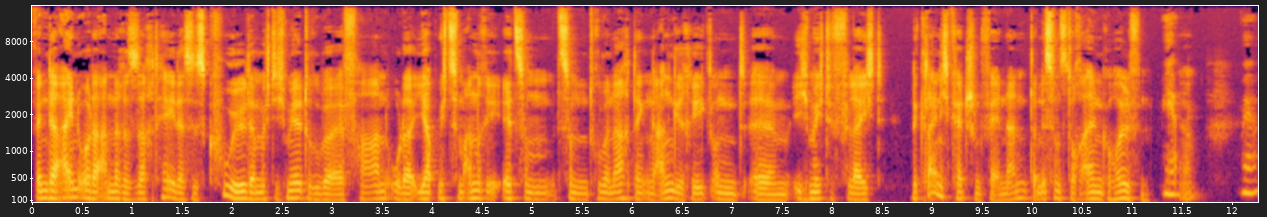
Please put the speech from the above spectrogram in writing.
wenn der ein oder andere sagt, hey, das ist cool, da möchte ich mehr drüber erfahren, oder ihr habt mich zum Anre äh, zum zum drüber nachdenken angeregt und ähm, ich möchte vielleicht eine Kleinigkeit schon verändern, dann ist uns doch allen geholfen. Ja. Ja, ja.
